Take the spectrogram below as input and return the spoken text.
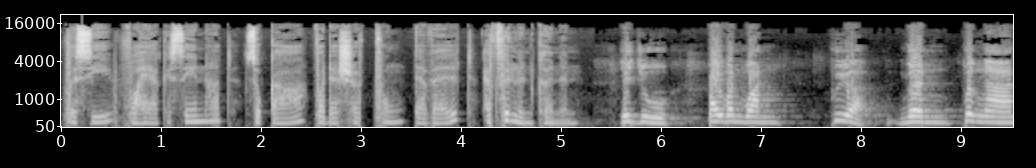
für sie vorhergesehen hat, sogar vor der Schöpfung der Welt erfüllen können. อย่าอยู่ไปวันๆ เพื่อเงินเพื่องาน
